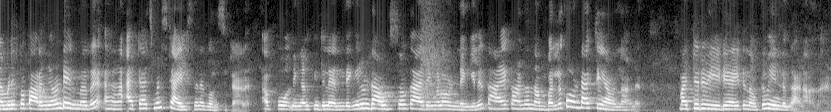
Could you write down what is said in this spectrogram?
നമ്മളിപ്പോൾ പറഞ്ഞുകൊണ്ടിരുന്നത് അറ്റാച്ച്മെന്റ് സ്റ്റൈൽസിനെ കുറിച്ചിട്ടാണ്. അപ്പോൾ നിങ്ങൾക്ക് ഇതിൽ എന്തെങ്കിലും ഡൗട്ട്സോ കാര്യങ്ങളോ ഉണ്ടെങ്കിൽ താഴെ കാണുന്ന നമ്പറിൽ കോൺടാക്റ്റ് ചെയ്യാവുന്നതാണ്. മറ്റൊരു വീഡിയോ ആയിട്ട് നമുക്ക് വീണ്ടും കാണാവുന്നതാണ്.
